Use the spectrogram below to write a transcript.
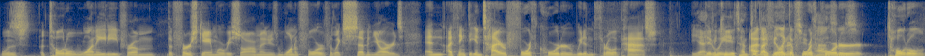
was a total 180 from the first game where we saw him, and he was one of four for like seven yards. And I think the entire fourth quarter we didn't throw a pass. yeah, I Did think we? he attempted. I, like I feel like the fourth passes. quarter total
